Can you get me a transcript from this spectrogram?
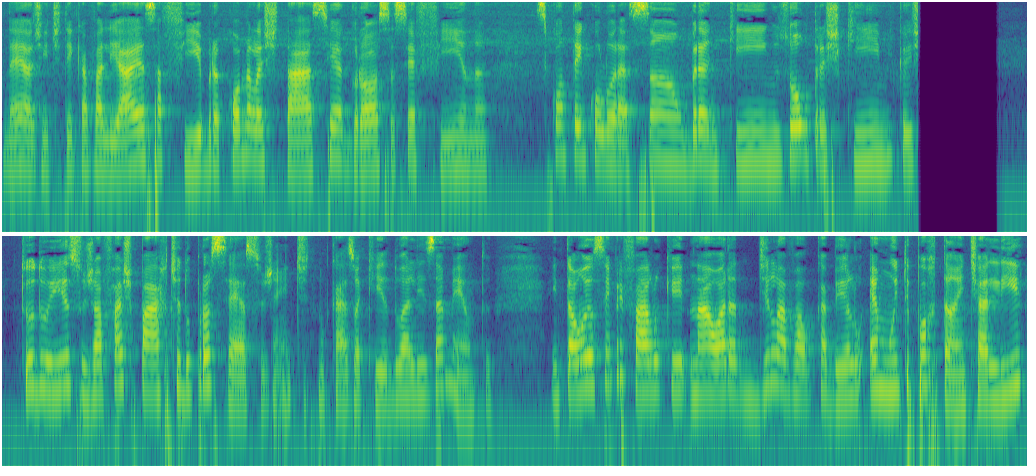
né? A gente tem que avaliar essa fibra, como ela está, se é grossa, se é fina, se contém coloração, branquinhos, outras químicas. Tudo isso já faz parte do processo, gente. No caso aqui do alisamento. Então eu sempre falo que na hora de lavar o cabelo é muito importante. Ali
